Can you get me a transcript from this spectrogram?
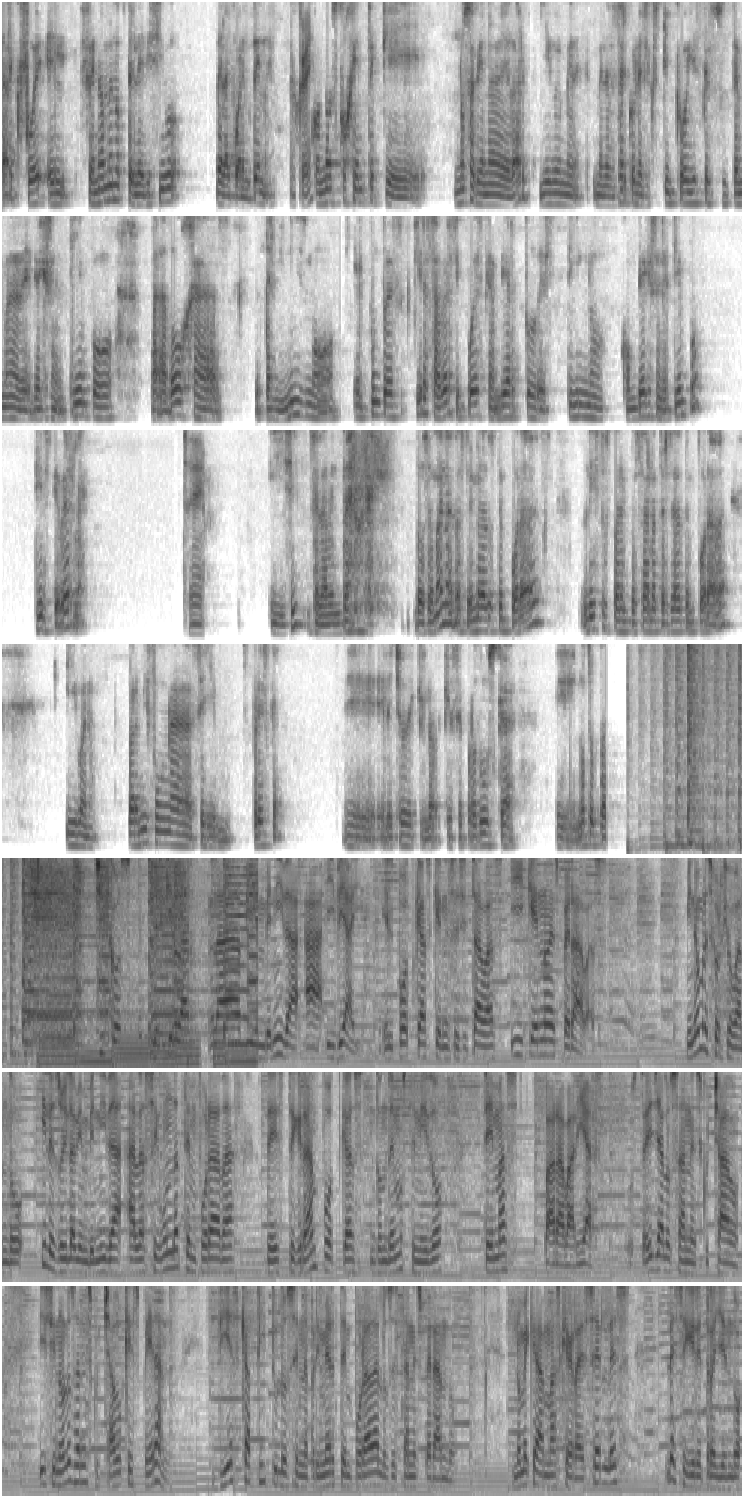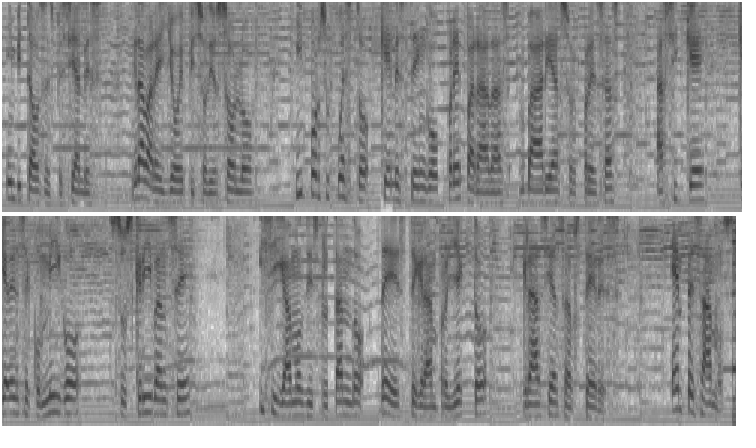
Dark fue el fenómeno televisivo de la cuarentena. Conozco gente que no sabía nada de Dark, llego y me, me les acerco y les explico, y es que es un tema de viajes en el tiempo, paradojas, determinismo. El punto es, ¿quieres saber si puedes cambiar tu destino con viajes en el tiempo? Tienes que verla. Sí. Y sí, se lamentaron dos semanas, las primeras dos temporadas, listos para empezar la tercera temporada. Y bueno, para mí fue una serie fresca. Eh, el hecho de que, que se produzca en otro país Chicos, les quiero dar la bienvenida a Ideai, el podcast que necesitabas y que no esperabas. Mi nombre es Jorge Obando y les doy la bienvenida a la segunda temporada de este gran podcast donde hemos tenido temas para variar. Ustedes ya los han escuchado y si no los han escuchado, ¿qué esperan? 10 capítulos en la primera temporada los están esperando. No me queda más que agradecerles, les seguiré trayendo invitados especiales grabaré yo episodios solo y por supuesto que les tengo preparadas varias sorpresas, así que quédense conmigo, suscríbanse y sigamos disfrutando de este gran proyecto gracias a ustedes. Empezamos.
